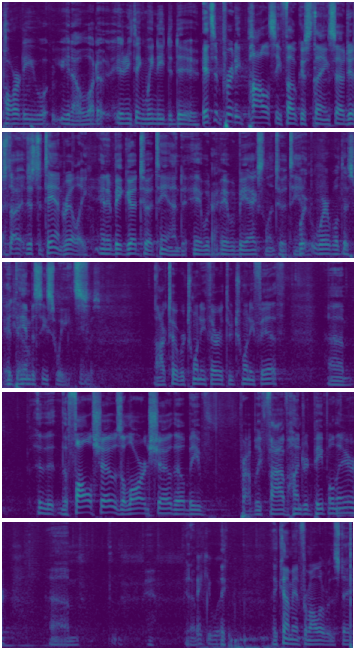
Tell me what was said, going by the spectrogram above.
party, you know, what, anything we need to do? It's a pretty policy-focused thing, so just, uh, just attend, really, and it'd be good to attend. It would, it would be excellent to attend. Where, where will this be At the held? Embassy Suites, October 23rd through 25th. Um, The, the fall show is a large show. There'll be probably 500 people there. Um, you know, Thank you, Will. they- They come in from all over the state.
